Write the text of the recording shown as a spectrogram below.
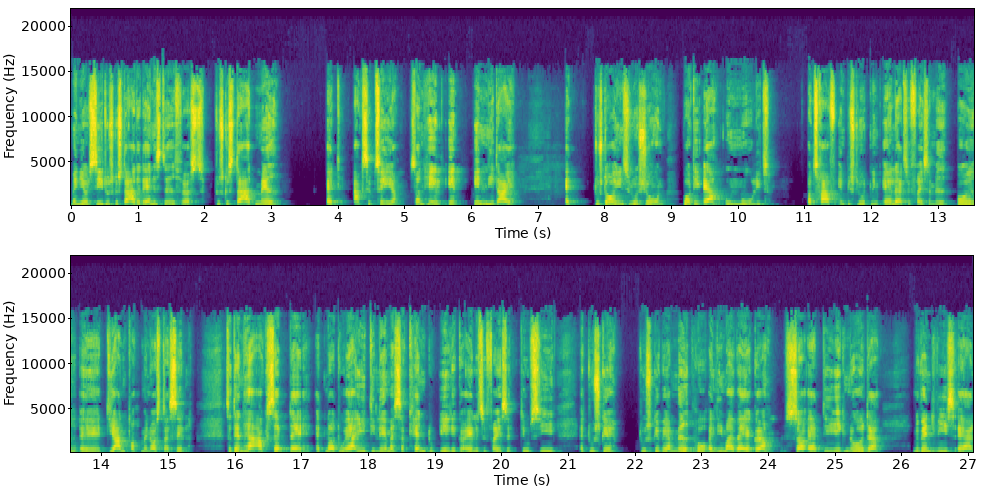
Men jeg vil sige, at du skal starte et andet sted først. Du skal starte med at acceptere, sådan helt ind, inden i dig, du står i en situation, hvor det er umuligt at træffe en beslutning, alle er tilfredse med. Både øh, de andre, men også dig selv. Så den her accept af, at når du er i et dilemma, så kan du ikke gøre alle tilfredse. Det vil sige, at du skal, du skal være med på, at lige meget hvad jeg gør, så er det ikke noget, der nødvendigvis er,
